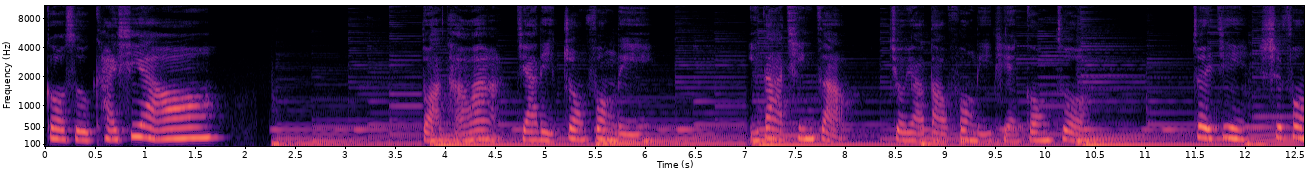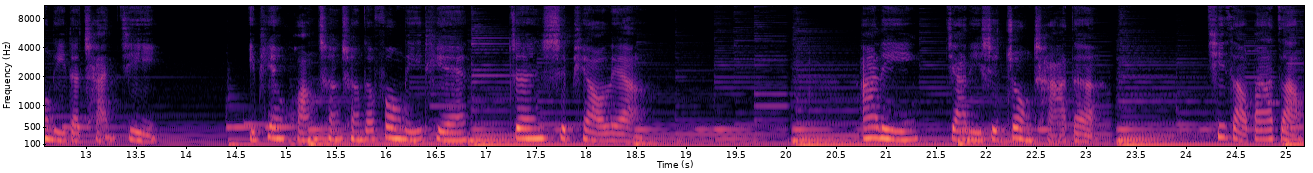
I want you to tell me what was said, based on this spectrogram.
故事开始啊！哦。大头啊，家里种凤梨，一大清早就要到凤梨田工作。最近是凤梨的产季，一片黄澄澄的凤梨田，真是漂亮。阿玲家里是种茶的，七早八早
